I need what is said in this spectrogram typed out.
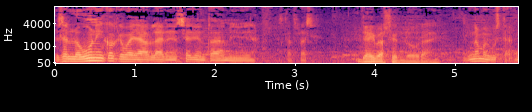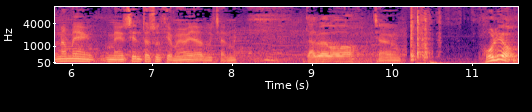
Eso es lo único que voy a hablar en serio en toda mi vida, esta frase. Ya iba siendo hora, ¿eh? No me gusta, no me, me siento sucio, me voy a ducharme. Hasta luego. Chao. Julio,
